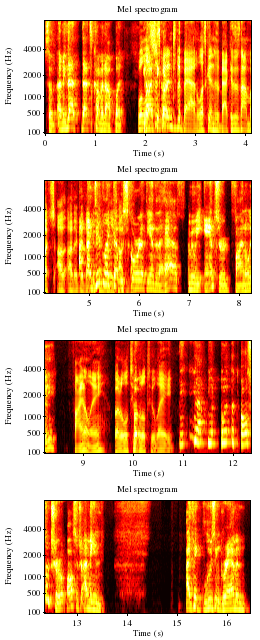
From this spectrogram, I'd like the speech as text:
So I mean that that's coming up, but well, you know, let's just get our, into the bad. Let's get into the bad because there's not much other good. I, I did like really that we scored at the end of the half. I mean, we answered finally. Finally, but a little too but, little too late. Yeah, yeah, also true. Also true. I mean, I think losing Graham and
